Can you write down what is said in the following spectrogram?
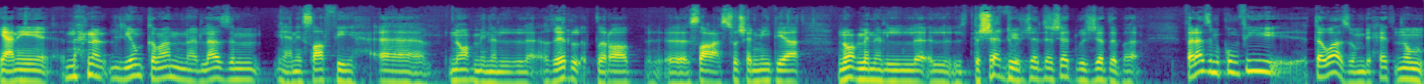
يعني نحن اليوم كمان لازم يعني صار في آه، نوع من غير الاضطراب آه، صار على ال social media نوع من التشدد والجذب. والجذب. فلازم يكون في توازن بحيث إنه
